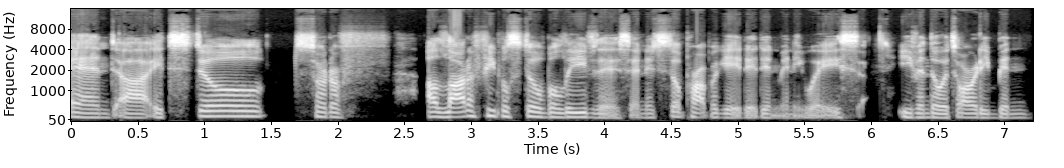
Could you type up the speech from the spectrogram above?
And uh, it's still sort of a lot of people still believe this and it's still propagated in many ways even though it's already been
